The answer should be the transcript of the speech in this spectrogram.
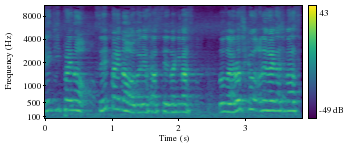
元気いっぱいの精一杯の踊りをさせていただきます。どうぞよろしくお願いいたします。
